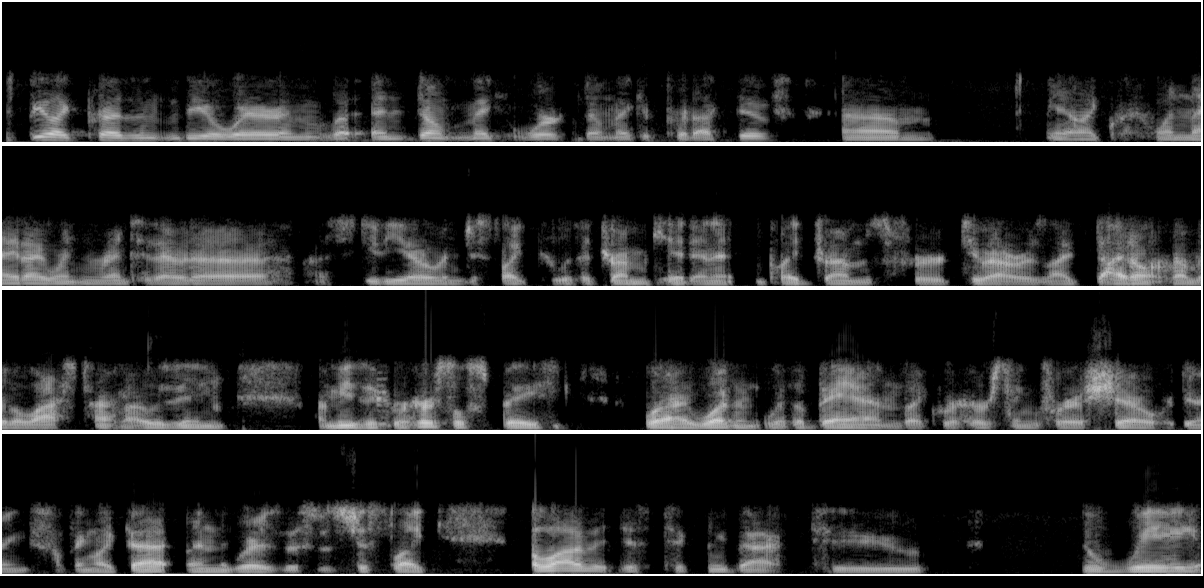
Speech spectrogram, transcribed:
Just be like present and be aware, and let- and don't make it work, don't make it productive. Um, you know, like one night I went and rented out a, a studio and just like with a drum kit in it and played drums for two hours. And I I don't remember the last time I was in a music rehearsal space where I wasn't with a band, like rehearsing for a show or doing something like that. And whereas this was just like a lot of it just took me back to the way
